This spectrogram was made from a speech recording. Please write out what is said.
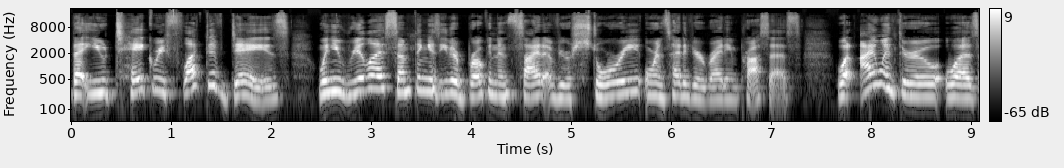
that you take reflective days when you realize something is either broken inside of your story or inside of your writing process. What I went through was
